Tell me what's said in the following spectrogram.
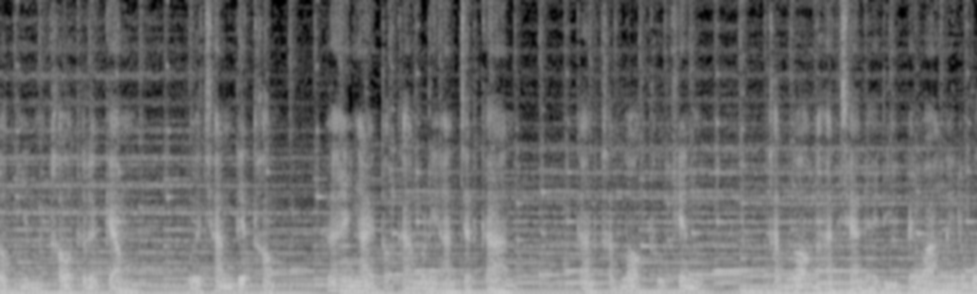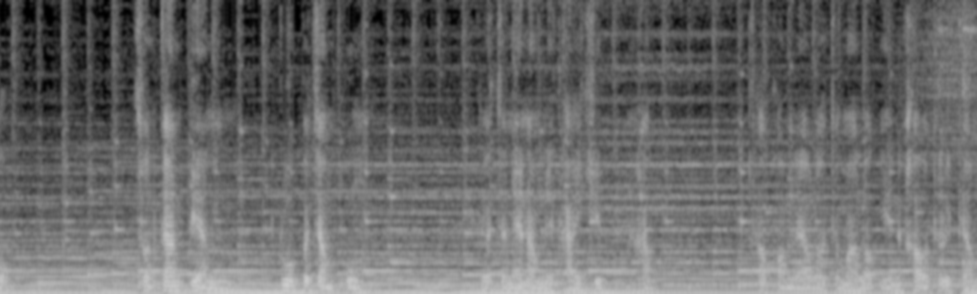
ล็อกอินเข้า Telegram เวอร์ชันเดสก์ท็อปเพื่อให้ง่ายต่อการบริหารจัดการ การคัดลอกโทเค็นคัดลอกรหัสแชท ID ไปวางในระบบ ส่วนการเปลี่ยนรูปประจำกลุ่มเดี๋ยวจะแนะนำในท้ายคลิปนะครับ ถ้าพร้อมแล้วเราจะมาล็อกอินเข้า Telegram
